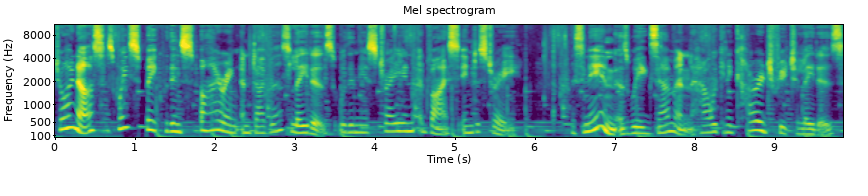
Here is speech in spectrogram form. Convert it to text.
Join us as we speak with inspiring and diverse leaders within the Australian advice industry. Listen in as we examine how we can encourage future leaders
